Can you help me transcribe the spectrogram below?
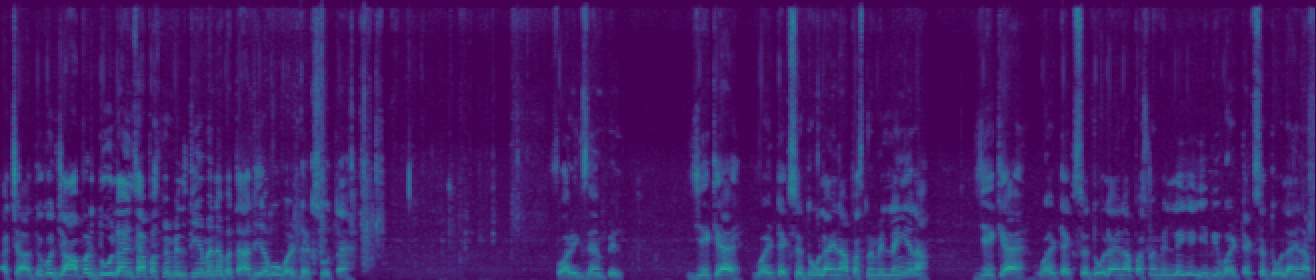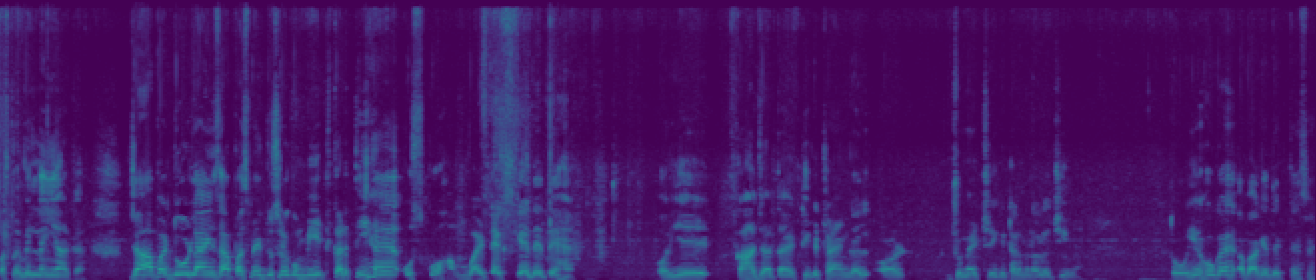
अच्छा देखो, जहाँ पर दो लाइन्स आपस में मिलती हैं, मैंने बता दिया, वो वर्टेक्स होता है। फॉर एग्ज़ाम्पल ये क्या है? वर्टेक्स है दो लाइन आपस में मिल रही है ना। ये क्या है? वर्टेक्स से दो लाइन आपस में मिल रही है, ये भी वर्टेक्स से दो लाइन आपस में मिल रही है आकर। जहाँ पर दो लाइन्स आपस में एक दूसरे को मीट करती हैं, उसको हम वर्टेक्स कह देते हैं। और ये कहा जाता है, ठीक है ट्रायंगल और जोमेट्री की टर्मिनोलॉजी में। तो ये हो गए, अब आगे देखते हैं इसे।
